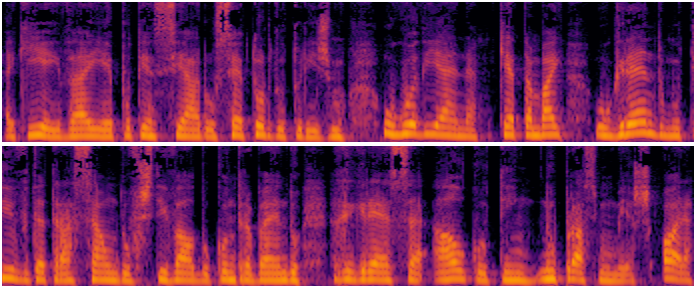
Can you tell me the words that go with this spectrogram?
Aqui a ideia é potenciar o setor do turismo. O Guadiana, que é também o grande motivo de atração ação do Festival do Contrabando regressa a Alcoutim no próximo mês. Ora,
